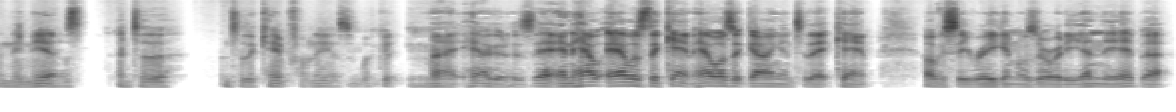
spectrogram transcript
and then, yeah, I was into the, into the camp from there. It's wicked. Mate, how good is that? And how how was the camp? How was it going into that camp? Obviously, Regan was already in there, but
